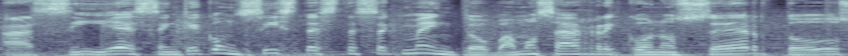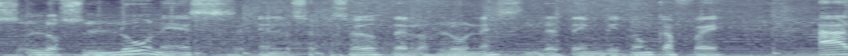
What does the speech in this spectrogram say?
Así es, ¿en qué consiste este segmento? Vamos a reconocer todos los lunes, en los episodios de los lunes de Te invito a un café, a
